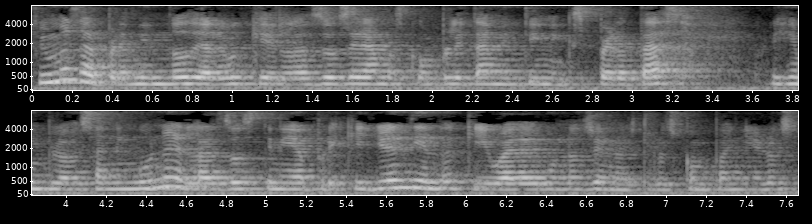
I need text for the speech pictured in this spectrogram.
fuimos aprendiendo de algo que las dos éramos completamente inexpertas. Por ejemplo, o sea, ninguna de las dos tenía, porque yo entiendo que igual algunos de nuestros compañeros,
